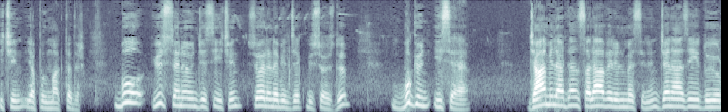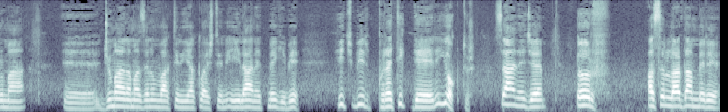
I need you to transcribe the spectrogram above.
için yapılmaktadır. Bu 100 sene öncesi için söylenebilecek bir sözdü. Bugün ise camilerden sala verilmesinin cenazeyi duyurma, e, cuma namazının vaktinin yaklaştığını ilan etme gibi hiçbir pratik değeri yoktur. Sadece örf, asırlardan beri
